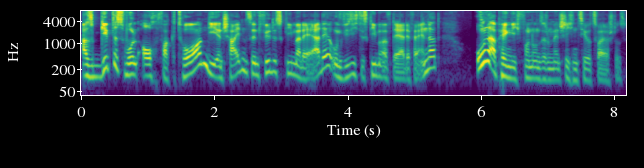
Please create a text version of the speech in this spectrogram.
Also gibt es wohl auch Faktoren, die entscheidend sind für das Klima der Erde und wie sich das Klima auf der Erde verändert, unabhängig von unserem menschlichen CO2-Ausstoß.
